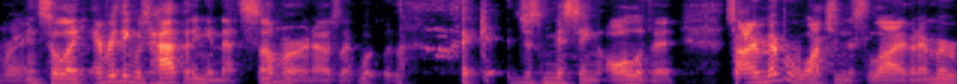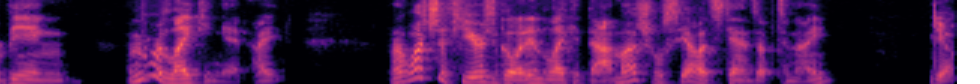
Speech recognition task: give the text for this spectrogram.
Right. And so like everything was happening in that summer, and I was like, what like just missing all of it. So I remember watching this live and I remember being I remember liking it. I when I watched it a few years ago, I didn't like it that much. We'll see how it stands up tonight. Yep.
